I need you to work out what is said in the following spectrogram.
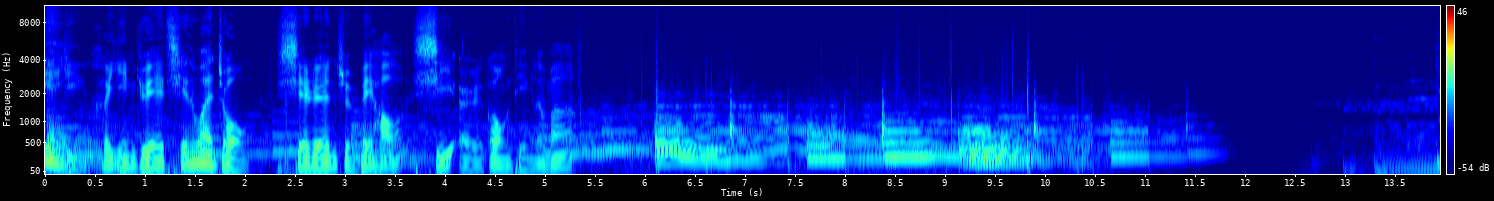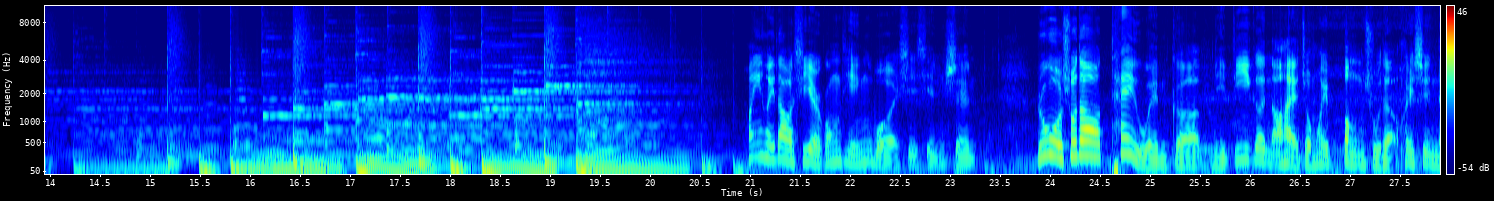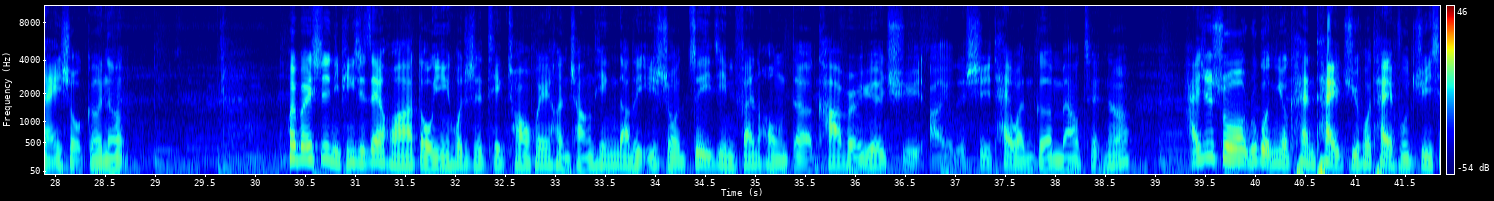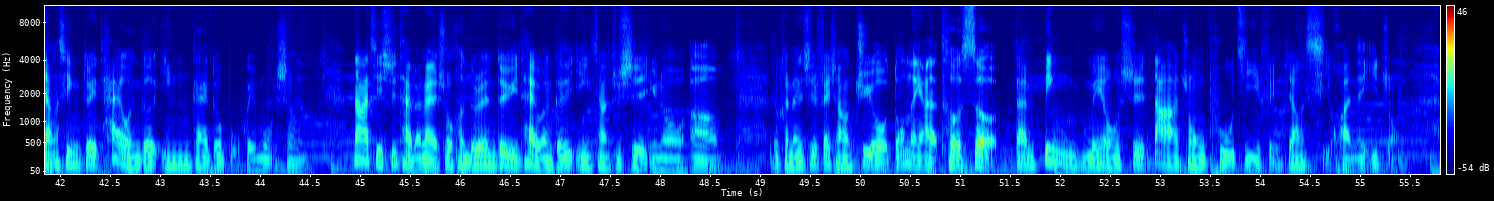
电影和音乐千万种，闲人准备好洗耳恭听了吗？欢迎回到洗耳恭听，我是贤神。如果说到泰文歌，你第一个脑海中会蹦出的会是哪一首歌呢？会不会是你平时在滑抖音或者是 TikTok 会很常听到的一首最近翻红的 cover 乐曲啊？有的是泰文歌 Melted 呢？还是说，如果你有看泰剧或泰服剧，相信对泰文歌应该都不会陌生？那其实坦白来说，很多人对于泰文歌的印象就是，you know，呃。有可能是非常具有东南亚的特色，但并没有是大众普及非常喜欢的一种，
